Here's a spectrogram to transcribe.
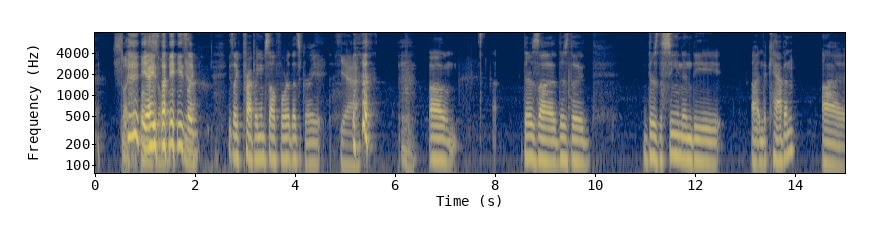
Just, like, yeah. He's like, he's Yeah. like he's like prepping himself for it. That's great. yeah, Um, there's uh there's the there's the scene in the uh, in the cabin uh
